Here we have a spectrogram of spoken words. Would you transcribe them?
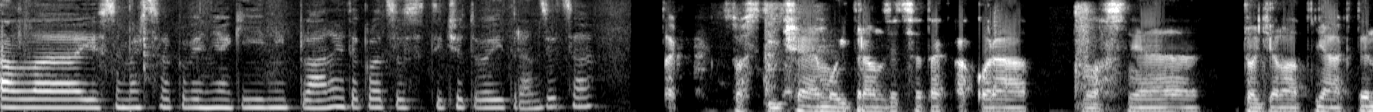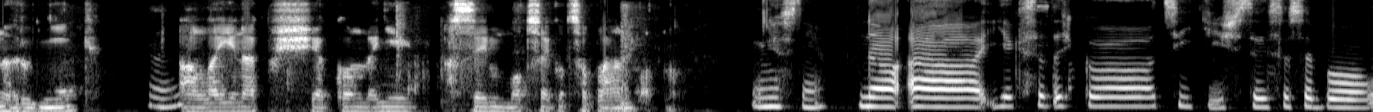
ale jestli máš celkově nějaký jiný plány, takhle co se týče tvojí tranzice? Tak co se týče mojí tranzice, tak akorát vlastně dodělat nějak ten hrudník, hmm. ale jinak už jako není asi moc jako co plánovat, no. Jasně. No a jak se teďko cítíš? Jsi se sebou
